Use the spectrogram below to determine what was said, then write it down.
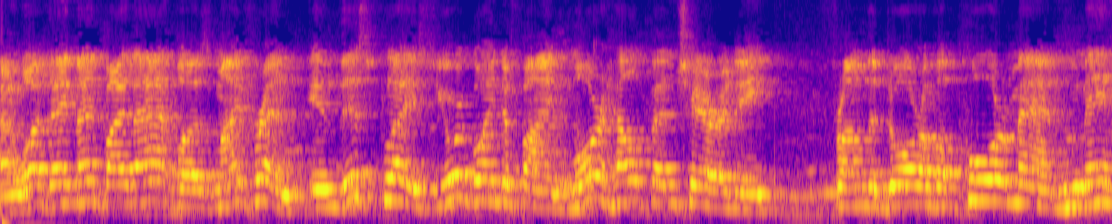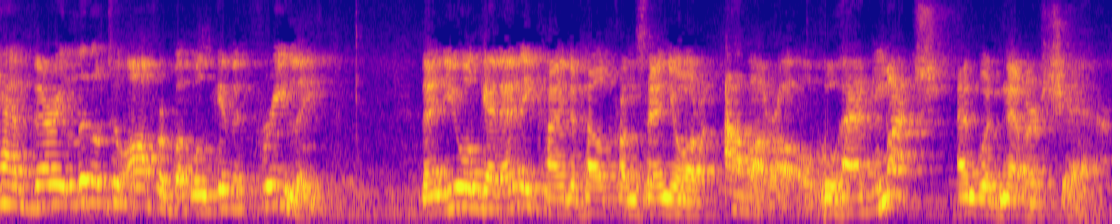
and what they meant by that was, my friend, in this place you're going to find more help and charity from the door of a poor man who may have very little to offer but will give it freely than you will get any kind of help from Senor Avaro, who had much and would never share.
